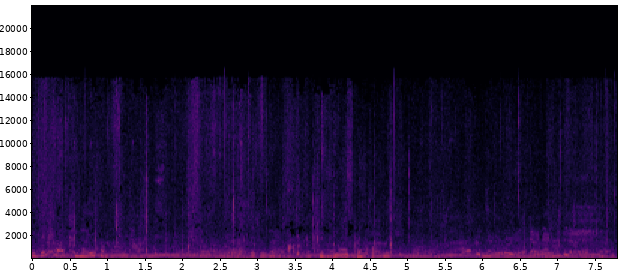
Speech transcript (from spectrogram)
êtes pas filmer quand on est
